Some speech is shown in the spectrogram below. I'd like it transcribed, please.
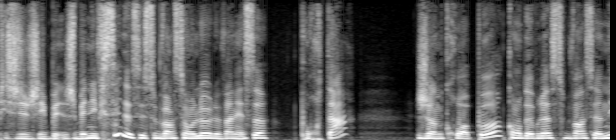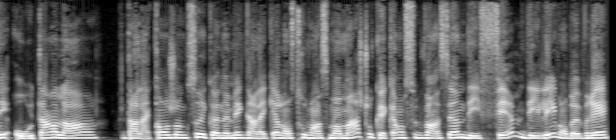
puis je bénéficie de ces subventions-là, là, Vanessa. Pourtant, je ne crois pas qu'on devrait subventionner autant l'art dans la conjoncture économique dans laquelle on se trouve en ce moment, je trouve que quand on subventionne des films, des livres, on devrait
